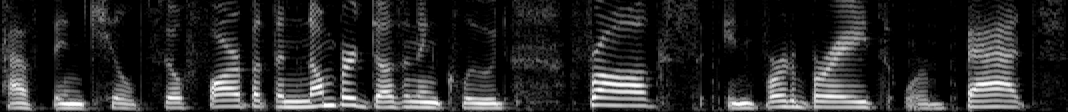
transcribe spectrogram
have been killed so far, but the number doesn't include frogs, invertebrates, or bats.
